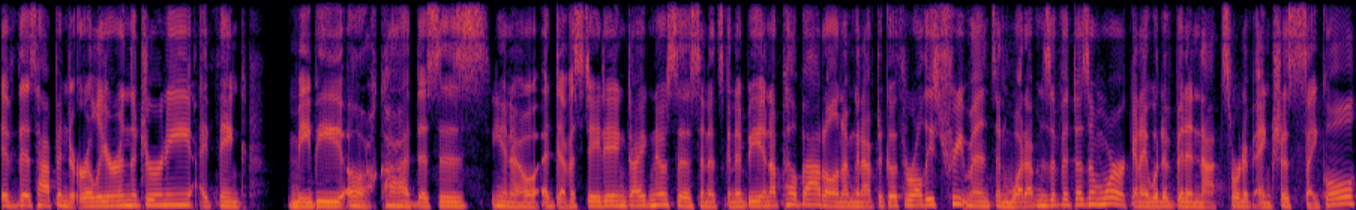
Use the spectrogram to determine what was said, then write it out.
if this happened earlier in the journey, I think maybe, oh God, this is, you know, a devastating diagnosis and it's going to be an uphill battle and I'm going to have to go through all these treatments. And what happens if it doesn't work? And I would have been in that sort of anxious cycle.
